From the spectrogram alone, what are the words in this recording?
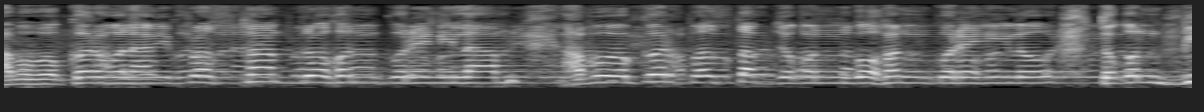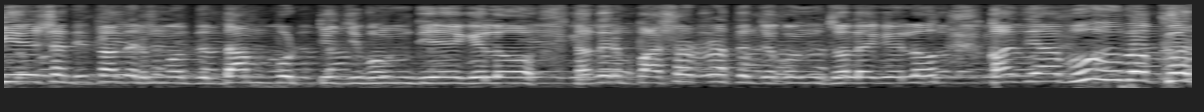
আবু বকর বলে, আমি প্রস্তাব গ্রহণ করে নিলাম। আবু বকর প্রস্তাব যখন গ্রহণ করে নিল, তখন বিয়ে সাথে তাদের মধ্যে দাম্পত্য জীবন দিয়ে গেল। তাদের বাসার রাতে যখন চলে গেল, কাজে আবু বকর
